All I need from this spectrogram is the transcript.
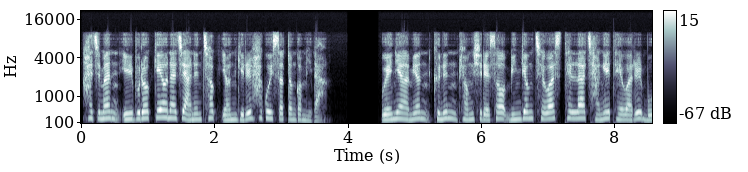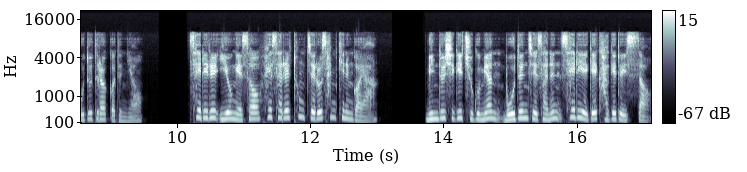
하지만 일부러 깨어나지 않은 척 연기를 하고 있었던 겁니다. 왜냐하면 그는 병실에서 민경채와 스텔라 장의 대화를 모두 들었거든요. 세리를 이용해서 회사를 통째로 삼키는 거야. 민두식이 죽으면 모든 재산은 세리에게 가게 돼 있어.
